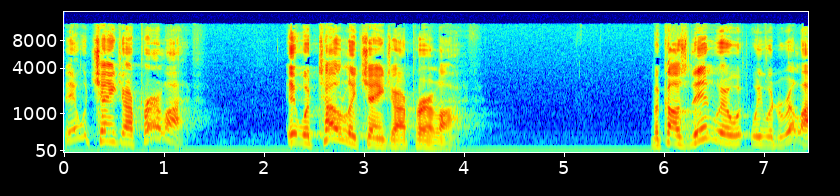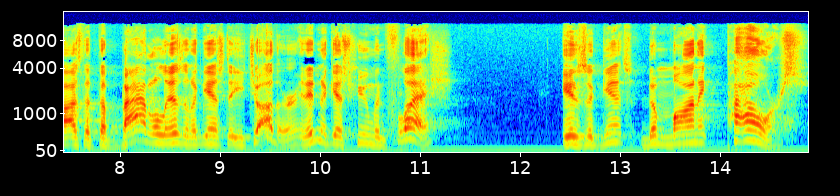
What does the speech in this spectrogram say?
it would change our prayer life. It would totally change our prayer life. Because then we would realize that the battle isn't against each other, it isn't against human flesh, it is against demonic powers,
